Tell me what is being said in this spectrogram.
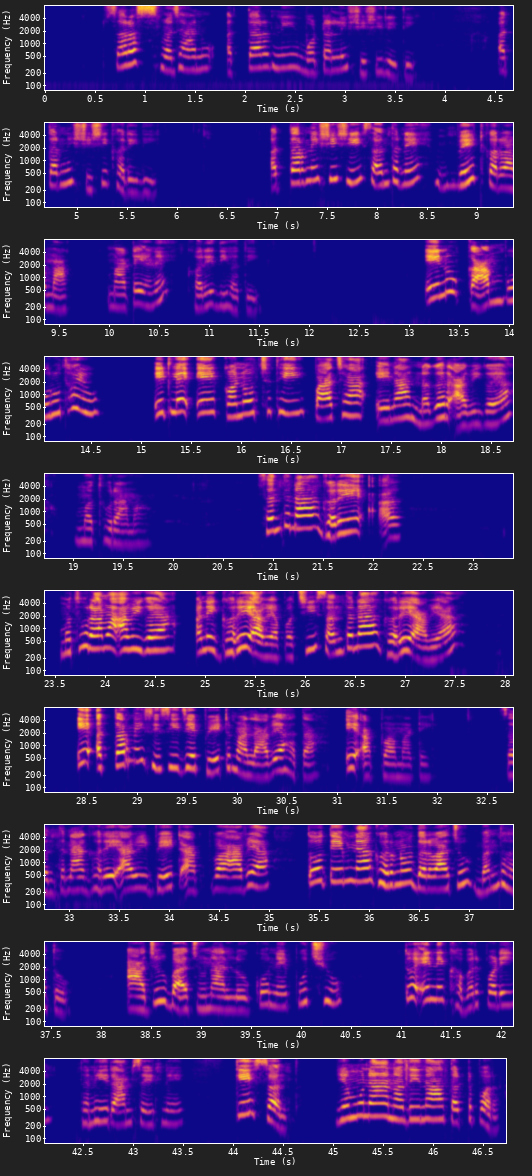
સરસ મજાનું અત્તરની બોટલની શીશી લીધી. અત્તરની શીશી ખરીદી. અત્તરની શીશી સંતને ભેટ કરવા માટે એણે ખરીદી હતી. એનું કામ પૂરું થયું. એટલે એ કનોજથી પાછા એના નગર આવી ગયા મથુરામાં. સંતના ઘરે મથુરામાં આવી ગયા અને ઘરે આવ્યા પછી સંતના ઘરે આવ્યા. એ અત્તરની શીશી જે ભેટમાં લાવ્યા હતા એ આપવા માટે. સંતના ઘરે આવી ભેટ આપવા આવ્યા તો તેમના ઘરનો દરવાજો બંધ હતો. આજુબાજુના લોકોને પૂછ્યું તો એને ખબર પડી ધનીરામ શેઠને કે સંત યમુના નદીના તટ પર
